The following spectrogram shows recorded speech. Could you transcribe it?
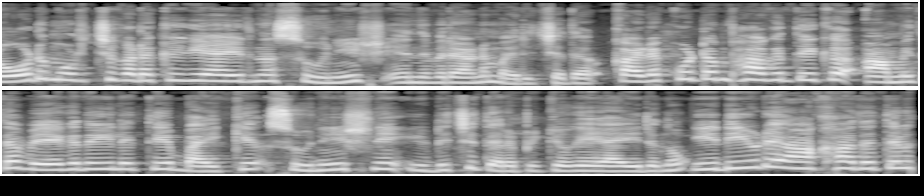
റോഡ് മുറിച്ചു കടക്കുകയായിരുന്ന സുനീഷ് എന്നിവരാണ് മരിച്ചത്. കഴക്കൂട്ടം ഭാഗത്തേക്ക് അമിത വേഗതയിലെത്തിയ ബൈക്ക് സുനീഷിനെ ഇടിച്ചു തെറിപ്പിക്കുകയായിരുന്നു. ഇടിയുടെ ആഘാതത്തിൽ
